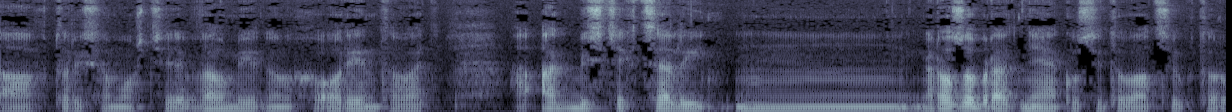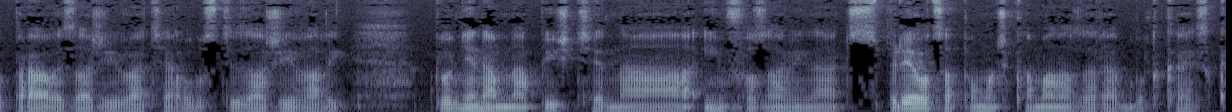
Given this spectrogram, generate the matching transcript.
a v ktorých sa môžete veľmi jednoducho orientovať. A ak by ste chceli mm, rozobrať nejakú situáciu, ktorú práve zažívate alebo ste zažívali, kľudne nám napíšte na infozavinač sprievodca pomočka manazera.sk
